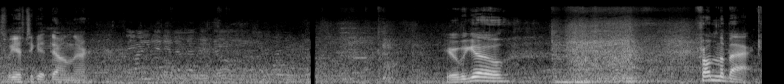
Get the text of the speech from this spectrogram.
So we have to get down there. Here we go. From the back.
